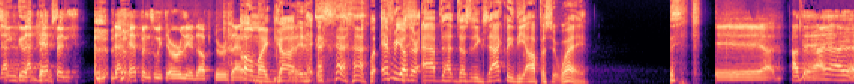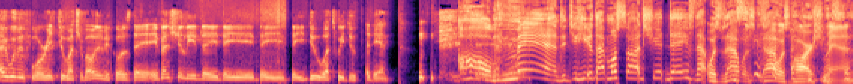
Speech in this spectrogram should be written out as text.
that, that happens. That happens with early adopters. Adam. Oh my god, it, it's, well, every other app that does it exactly the opposite way. Yeah, I, I, I wouldn't worry too much about it because they eventually they they they they do what we do at the end. Oh man, did you hear that Mossad shit, Dave? That was that was that was harsh, man.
